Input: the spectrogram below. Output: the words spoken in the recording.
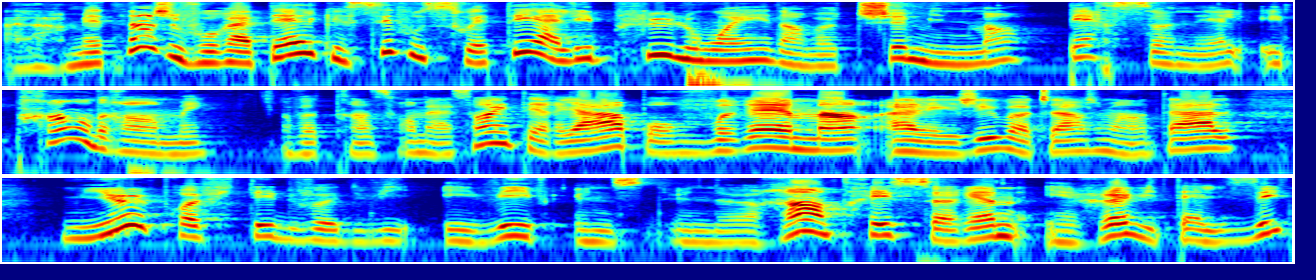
Alors maintenant, je vous rappelle que si vous souhaitez aller plus loin dans votre cheminement personnel et prendre en main votre transformation intérieure pour vraiment alléger votre charge mentale, mieux profiter de votre vie et vivre une, une rentrée sereine et revitalisée,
